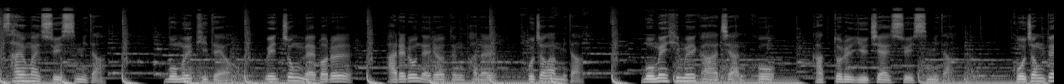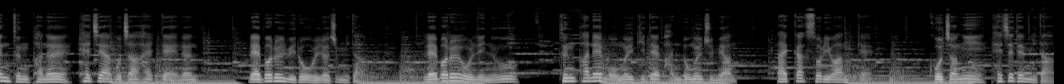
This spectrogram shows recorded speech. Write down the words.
사용할 수 있습니다. 몸을 기대어 왼쪽 레버를 아래로 내려 등판을 고정합니다. 몸에 힘을 가하지 않고 각도를 유지할 수 있습니다. 고정된 등판을 해제하고자 할 때에는 레버를 위로 올려줍니다. 레버를 올린 후 등판에 몸을 기대 반동을 주면 딸깍 소리와 함께 고정이 해제됩니다.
